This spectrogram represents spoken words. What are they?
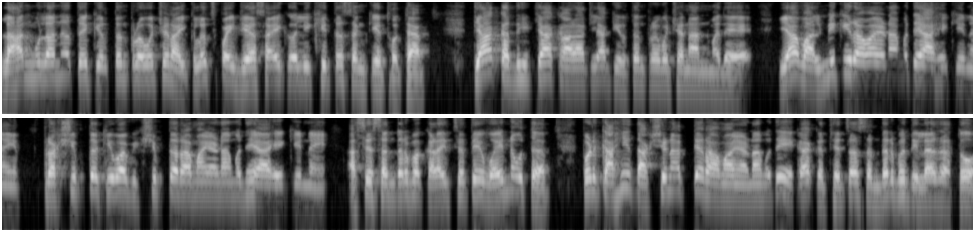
लहान मुलानं ते कीर्तन प्रवचन ऐकलंच पाहिजे असा एक अलिखित संकेत होता. त्या कधीच्या काळातल्या कीर्तन प्रवचनांमध्ये या वाल्मिकी रामायणामध्ये आहे की नाही? प्रक्षिप्त किंवा विक्षिप्त रामायणामध्ये आहे की नाही? असे संदर्भ कळायचं ते वय नव्हतं पण काही दाक्षिणात्य रामायणामध्ये एका कथेचा संदर्भ दिला जातो.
